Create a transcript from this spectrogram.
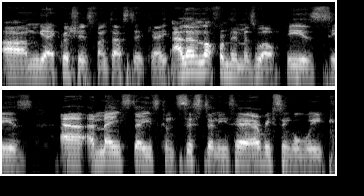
Um, yeah, Christian is fantastic. I, I learned a lot from him as well. He is he is uh, a mainstay. He's consistent. He's here every single week.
